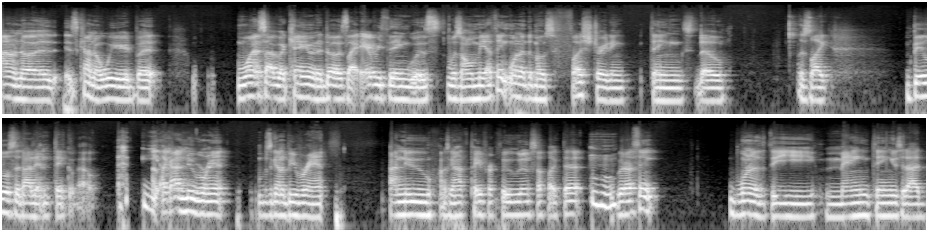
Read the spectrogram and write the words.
i don't know it- it's kind of weird but once I became an adult, it's like everything was was on me. I think one of the most frustrating things though was like bills that I didn't think about. Yeah. Like I knew rent was gonna be rent. I knew I was gonna have to pay for food and stuff like that. But I think one of the main things that I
